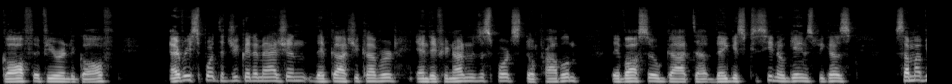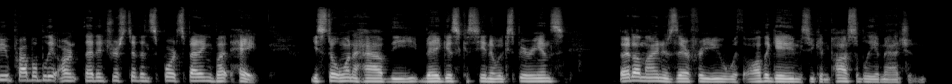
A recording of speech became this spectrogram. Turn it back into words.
Golf, if you're into golf. Every sport that you can imagine, they've got you covered. And if you're not into sports, no problem. They've also got uh, Vegas casino games because some of you probably aren't that interested in sports betting, but hey, you still want to have the Vegas casino experience. BetOnline is there for you with all the games you can possibly imagine.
